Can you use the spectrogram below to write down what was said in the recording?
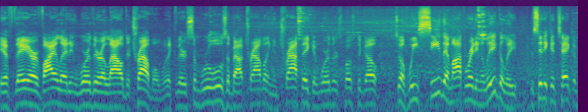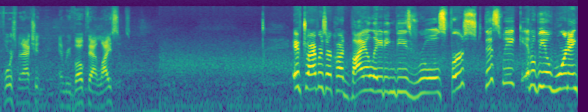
if they are violating where they're allowed to travel. Like there's some rules about traveling and traffic and where they're supposed to go. So if we see them operating illegally, the city can take enforcement action and revoke that license. If drivers are caught violating these rules, first this week it'll be a warning.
